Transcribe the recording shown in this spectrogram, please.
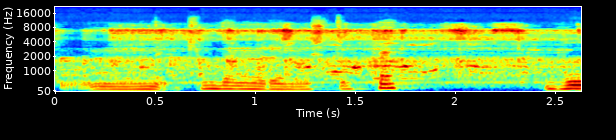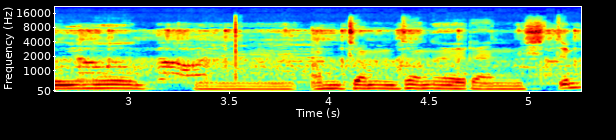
hmm, kimden öğrenmiştim? Heh. Bu hmm, amcamdan öğrenmiştim.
